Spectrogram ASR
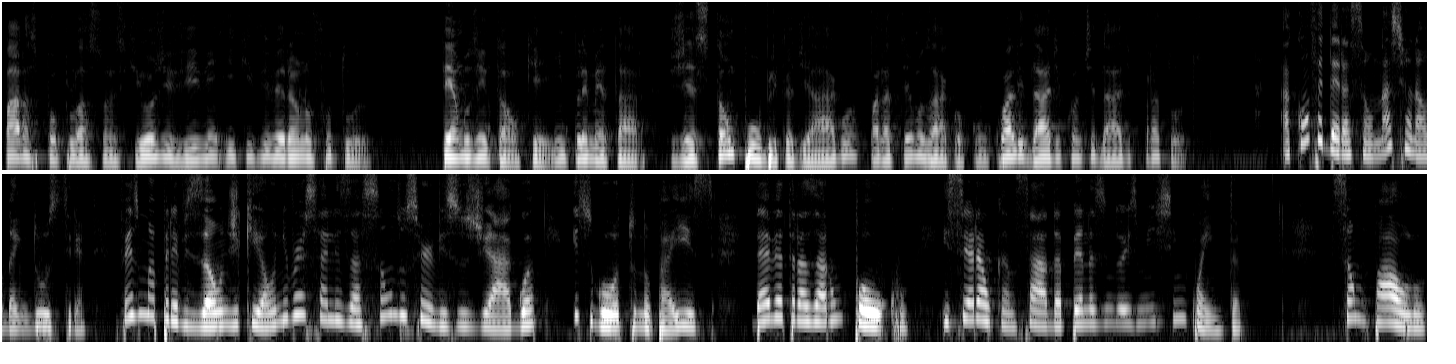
para as populações que hoje vivem e que viverão no futuro. Temos então que implementar gestão pública de água para termos água com qualidade e quantidade para todos. A Confederação Nacional da Indústria fez uma previsão de que a universalização dos serviços de água e esgoto no país deve atrasar um pouco e ser alcançada apenas em 2050. São Paulo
